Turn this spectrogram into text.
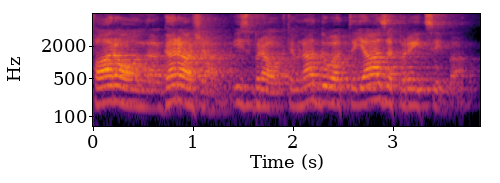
faraona garāžām izbraukti un atdoti Jāzepa rīcībā.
